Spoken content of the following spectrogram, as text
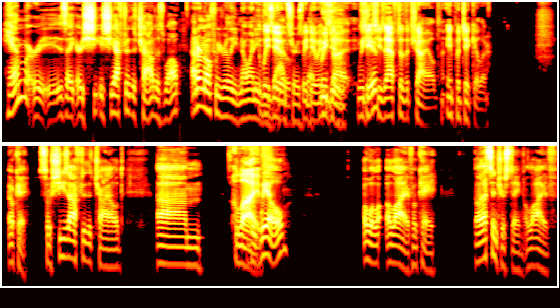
him, or is like, is she is she after the child as well? I don't know if we really know any of we these do. answers. we but- do. We do. Uh, We she- do? She's after the child in particular. Okay, so she's after the child. Um, alive. The will. Oh, al- alive. Okay. Oh, that's interesting. Alive.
